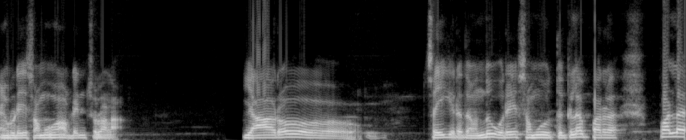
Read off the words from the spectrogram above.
எங்களுடைய சமூகம் அப்படின்னு சொல்லலாம். யாரோ செய்கிறத வந்து ஒரே சமூகத்துக்குள்ள பல பல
